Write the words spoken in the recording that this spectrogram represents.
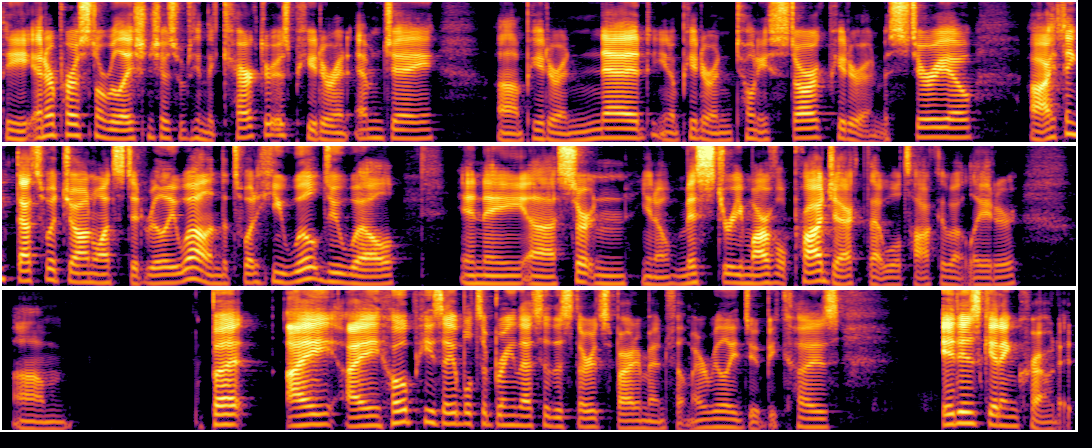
the interpersonal relationships between the characters Peter and MJ, uh, Peter and Ned, you know Peter and Tony Stark, Peter and Mysterio. Uh, I think that's what John Watts did really well, and that's what he will do well in a uh, certain, you know, mystery Marvel project that we'll talk about later. Um, but I I hope he's able to bring that to this third Spider-Man film. I really do because it is getting crowded.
